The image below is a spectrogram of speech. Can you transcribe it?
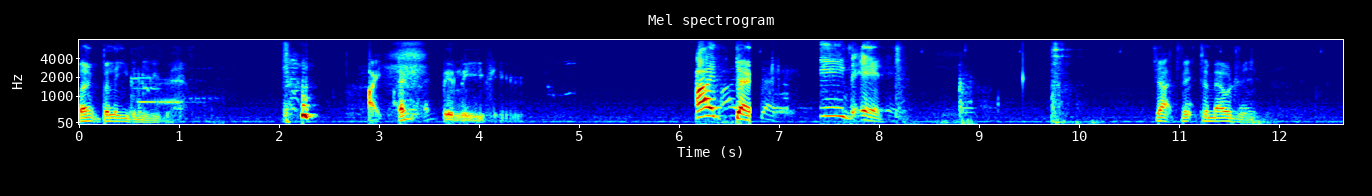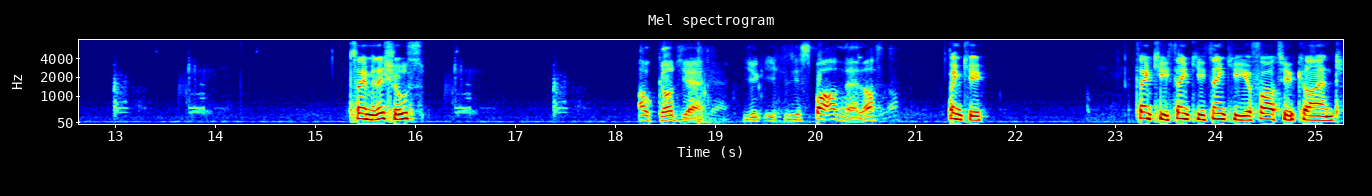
Don't believe in you. I don't believe you. I don't believe it. Jack Victor Meldry. Same initials. Oh God, yeah. You, you, you're spot on there, Loft. Thank you. Thank you, thank you, thank you. You're far too kind.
